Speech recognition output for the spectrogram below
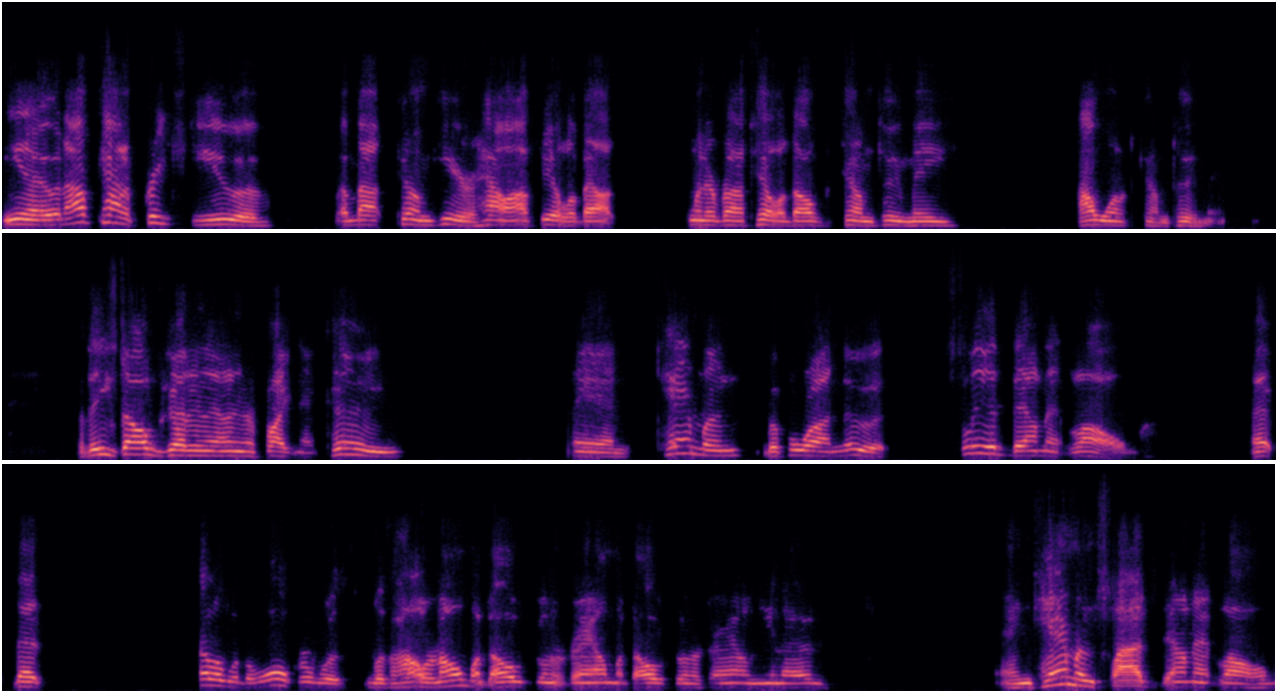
You know, and I've kind of preached to you of, about come here how I feel about whenever I tell a dog to come to me, I want it to come to me. But these dogs got in there fighting that coon, and Cameron, before I knew it, slid down that log. That that fellow with the walker was was hollering, "Oh, my dog's gonna drown! My dog's gonna drown!" You know. And Cameron slides down that log.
